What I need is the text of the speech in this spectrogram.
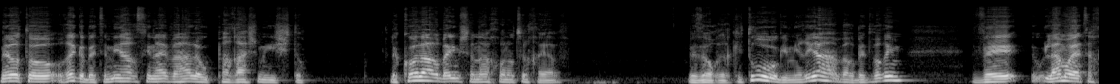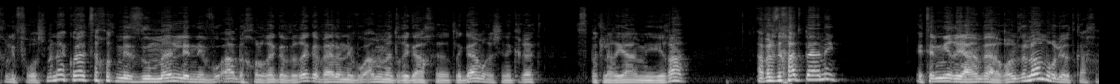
מאותו רגע בעצם מהר סיני והלאה הוא פרש מאשתו. לכל ה-40 שנה האחרונות של חייו. וזה עורר קטרוג עם מרים והרבה דברים. ולמה הוא היה צריך לפרוש? מנהק הוא היה צריך להיות מזומן לנבואה בכל רגע ורגע, והיה לו נבואה ממדרגה אחרת לגמרי, שנקראת ספקלריה המהירה. אבל זה חד פעמי. אצל מרים ואהרון זה לא אמור להיות ככה.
